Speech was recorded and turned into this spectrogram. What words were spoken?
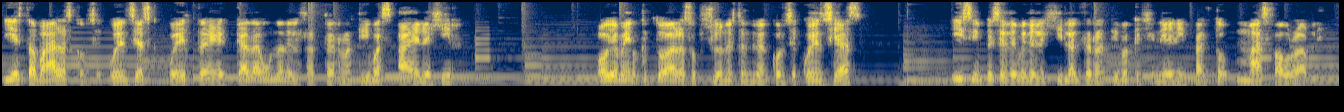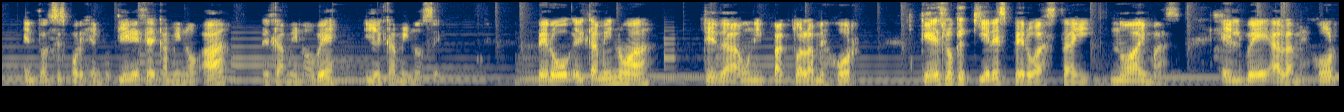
Y esta va a las consecuencias que puede traer cada una de las alternativas a elegir. Obviamente todas las opciones tendrán consecuencias y siempre se debe de elegir la alternativa que genere el impacto más favorable. Entonces, por ejemplo, tienes el camino A, el camino B y el camino C. Pero el camino A te da un impacto a la mejor, que es lo que quieres, pero hasta ahí, no hay más. El B a la mejor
